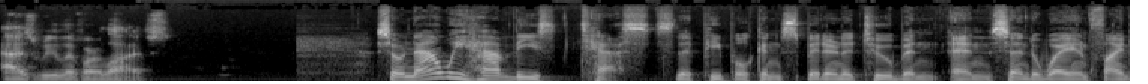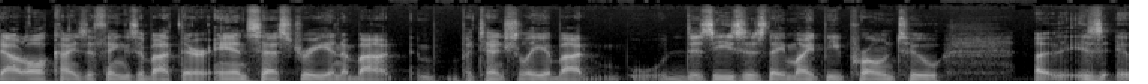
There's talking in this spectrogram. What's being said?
as we live our lives. So now we have these tests that people can spit in a tube and, and send away and find out all kinds of things about their ancestry and about potentially about diseases they might be prone to. Uh, is it,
